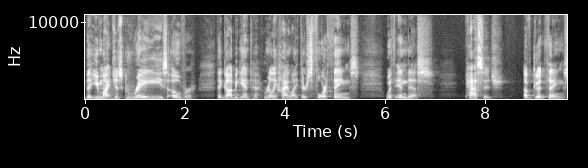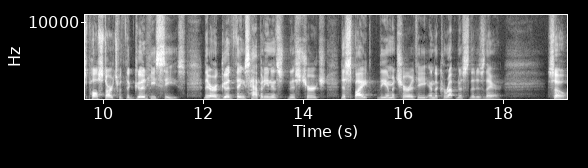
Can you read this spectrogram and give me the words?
that you might just graze over that God began to really highlight. There's four things within this passage of good things. Paul starts with the good he sees. There are good things happening in this, church despite the immaturity and the corruptness that is there. So,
